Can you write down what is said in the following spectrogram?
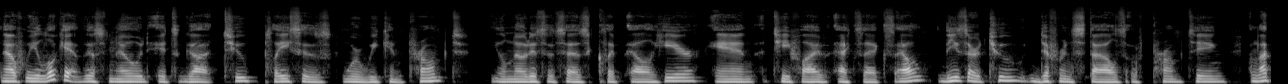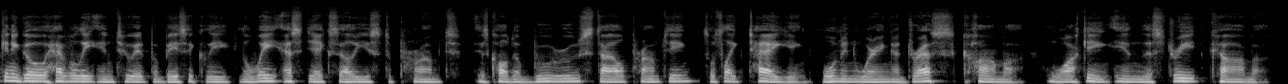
Now, if we look at this node, it's got two places where we can prompt You'll notice it says clip L here and T5XXL. These are two different styles of prompting. I'm not going to go heavily into it, but basically the way SDXL used to prompt is called a Booru style prompting. So it's like tagging, woman wearing a dress, comma, walking in the street, comma,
